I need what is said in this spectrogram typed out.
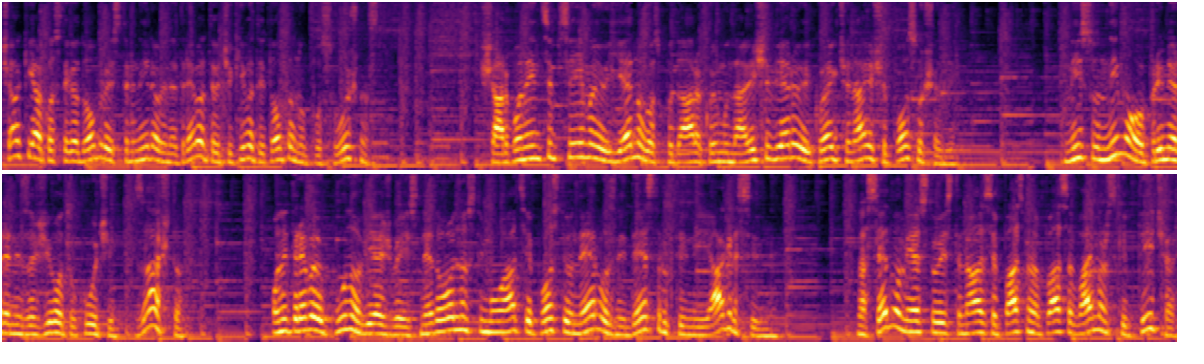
čak i ako ste ga dobro istrenirali, ne trebate očekivati totalnu poslušnost. Šarponinci psi imaju jednog gospodara mu najviše vjeruju i kojeg će najviše poslušati. Nisu nimalo primjereni za život u kući. Zašto? Oni trebaju puno vježbe i s nedovoljno stimulacije postaju nervozni, destruktivni i agresivni. Na sedmom mjestu liste nalazi se pasmina pasa Vajmarski ptičar.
